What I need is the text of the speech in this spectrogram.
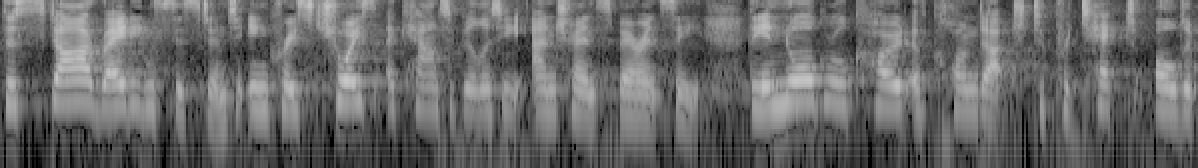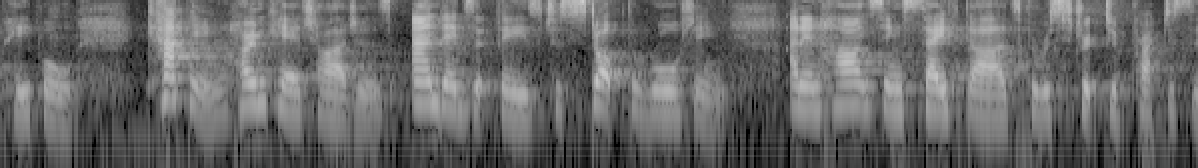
the STAR rating system to increase choice, accountability and transparency, the inaugural Code of Conduct to protect older people, capping home care charges and exit fees to stop the rorting, and enhancing safeguards for restrictive practices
